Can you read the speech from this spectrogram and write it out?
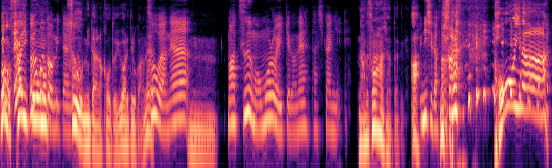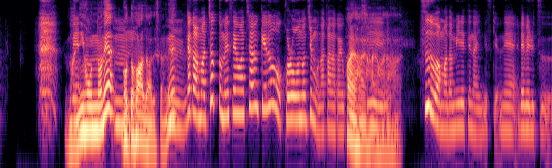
でも最高のどういうこと？みたいな。ツーみたいなこと言われてるからね。そうやね、うん。まあ2もおもろいけどね確かに。なんでその話になったんだっけ？あ、西田さん西田。遠いなぁ まあ、ね。日本のね、うん。ゴッドファーザーですからね。うん、だからまあちょっと目線はちゃうけど「孤狼の血」もなかなか良かはいったし。はいはいはいは2はまだ見れてないんですけどねレベル2っ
